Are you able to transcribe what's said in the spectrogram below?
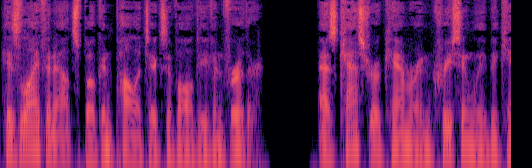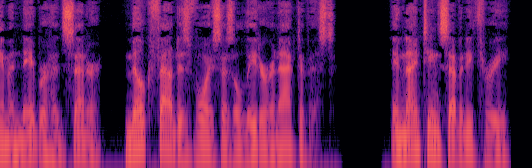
his life and outspoken politics evolved even further. As Castro Camera increasingly became a neighborhood center, Milk found his voice as a leader and activist. In 1973,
